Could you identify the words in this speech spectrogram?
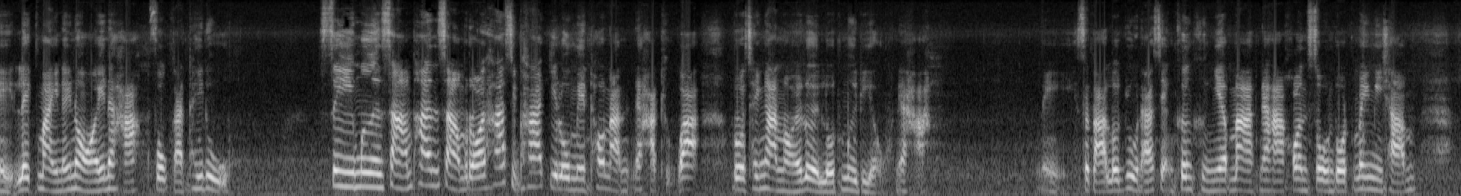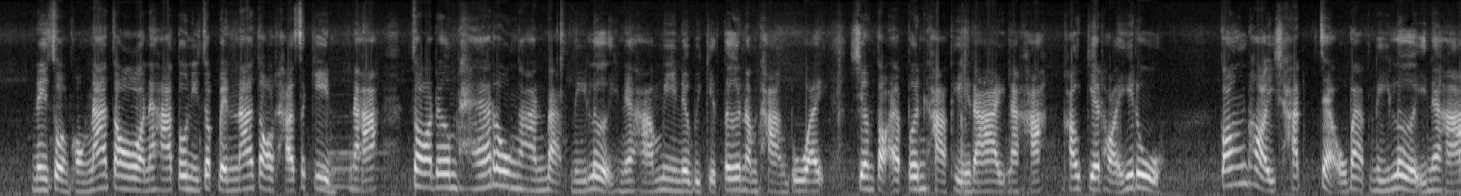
นี่เล็กใหม่น้อยๆนะคะ โฟกัสให้ดู 43,355 กิโลเมตรเท่านั้นนะคะ ถือว่ารถใช้งานน้อยเลยรถมือเดียวนะคะ นี่สตาร์ทรถอยู่นะเสียงเครื่องคือเงียบมากนะคะคอนโซลรถไม่มีช้ำในส่วนของหน้าจอนะคะ ตัวนี้จะเป็นหน้าจอทัชสกรีนนะคะจอเดิมแท้โรงงานแบบนี้เลยนะคะ มีเนวิเกเตอร์นำทางด้วย เชื่อมต่อ Apple CarPlay ได้นะคะ เข้าเกียร์ถอยให้ดู กล้องถอยชัดแจ๋วแบบนี้เลยนะคะ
